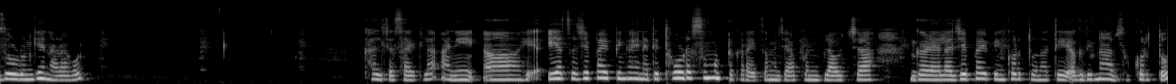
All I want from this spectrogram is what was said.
जोडून घेणार आहोत. खालच्या साईडला आणि हे याचं जे पायपिंग आहे ना ते थोडंसं मोठं करायचं. म्हणजे आपण ब्लाऊजच्या गळ्याला जे पायपिंग करतो ना ते अगदी नाजूक करतो.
